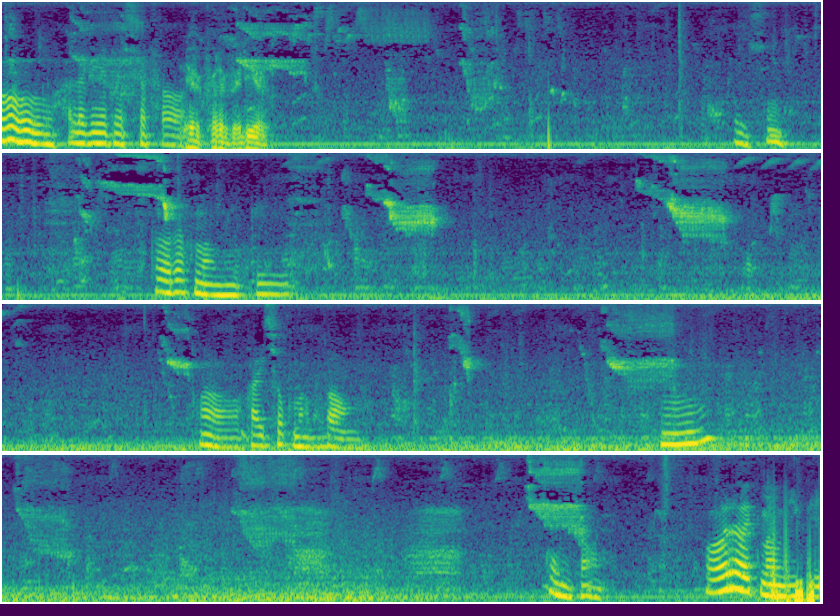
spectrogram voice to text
Oh, dis gevaar. Ja, ek vat 'n video. Jy sien. Stadig mammetjies. Oh, hy soek maar bang. Hmm. Anytime. All right, Mommy.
